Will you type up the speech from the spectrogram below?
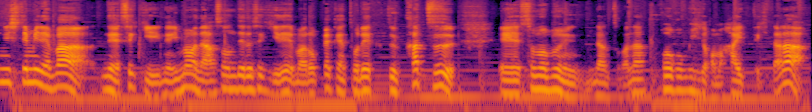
にしてみれば、ね、席ね、今まで遊んでる席で、まあ600円取れる、かつ、えー、その分、なんつうかな、広告費とかも入ってきたら、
